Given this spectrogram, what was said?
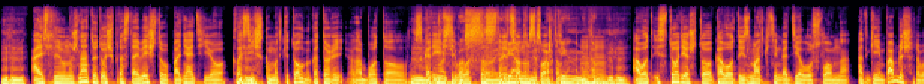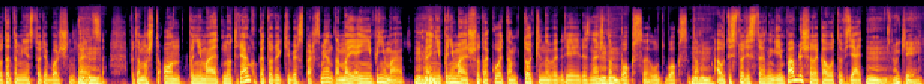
Мгм. А если нужна, то это очень простая вещь, чтобы понять ее классическому маркетологу, который работал, М, скорее ну, всего, типа со, с с традиционным ивентами, спортом. спортивными, там, мгм. А вот история, что кого-то из маркетинг-отдела условно от game publisher а, вот эта мне история больше нравится. Потому что он понимает внутрянку, которую киберспортсмены, там, они не понимают. Мгм. Они не понимают, что такое там токены в игре, или, знаешь, там Мгм. боксы, лутбоксы. Там. Мгм. А вот история стороны game publisher а кого-то взять, М, Окей.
